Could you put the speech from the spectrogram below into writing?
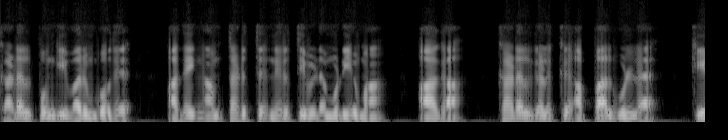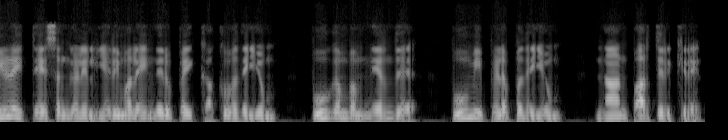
கடல் பொங்கி வரும்போது அதை நாம் தடுத்து நிறுத்திவிட முடியுமா? ஆகா கடல்களுக்கு அப்பால் உள்ள கீழே தேசங்களில் எரிமலை நெருப்பை கக்குவதையும் பூகம்பம் நேர்ந்து பூமி பிளப்பதையும் நான் பார்த்திருக்கிறேன்.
